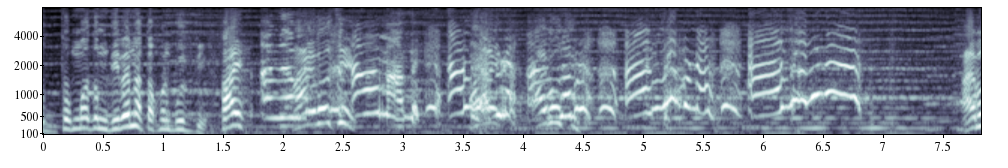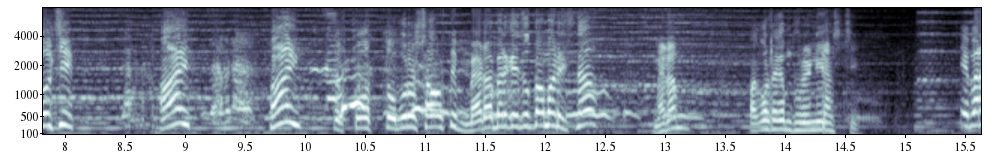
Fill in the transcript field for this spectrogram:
উদ্যম মদম দিবে না তখন বুঝবি। আয় আয় বলছি। আয়, বলছি। আয় বলছি। আয় আয় তোর কত বড় সাহস তুই ম্যাডামের গায়ে জুতা মারিস না? ম্যাডাম। পাগলটাকে আমি ধরে নিয়ে আসছি। এবার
